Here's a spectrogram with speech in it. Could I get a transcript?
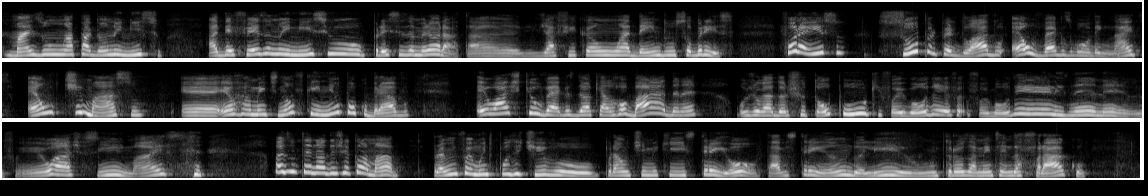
mas um apagão no início. A defesa no início precisa melhorar, tá? Já fica um adendo sobre isso. Fora isso, super perdoado é o Vegas Golden Knights, é um timaço. É, eu realmente não fiquei nem um pouco bravo. Eu acho que o Vegas deu aquela roubada, né? O jogador chutou o puck, foi gol, de, foi, foi gol deles, né, né? Foi, eu acho, sim, mas mas não tem nada de reclamar. Para mim foi muito positivo para um time que estreou, estava estreando ali, um entrosamento ainda fraco.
